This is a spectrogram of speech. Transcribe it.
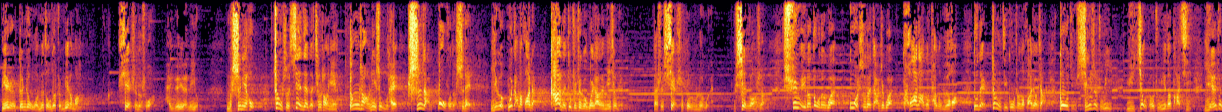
别人跟着我们走的准备了吗？现实的说，还远远没有。那么十年后。正是现在的青少年登上历史舞台、施展抱负的时代。一个国家的发展，看的就是这个国家的年轻人。但是现实不容乐观。现状是，虚伪的道德观、过时的价值观、夸大的传统文化，都在政绩工程的发酵下，高举形式主义与教条主义的大旗，严重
